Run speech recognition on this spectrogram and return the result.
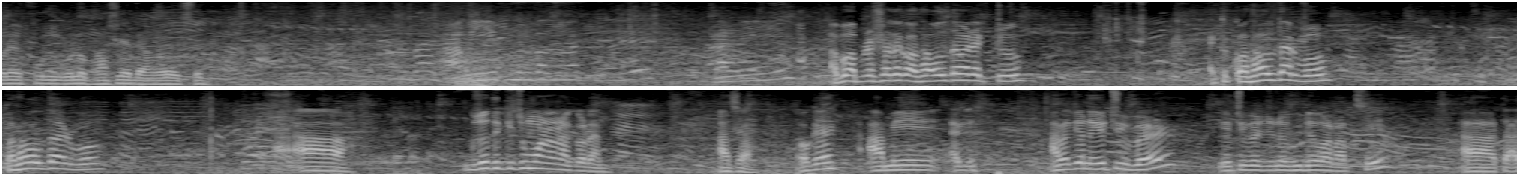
করে ফুলগুলো ভাসিয়ে দেওয়া হয়েছে। আপু আপনার সাথে কথা বলতে পারে একটু? একটু কথা বলতে পারব? কথা বলতে পারব? যদি কিছু মনে না করেন। আচ্ছা ওকে আমি আমি একজন ইউটিউবার ইউটিউবের জন্য ভিডিও বানাচ্ছি। তা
